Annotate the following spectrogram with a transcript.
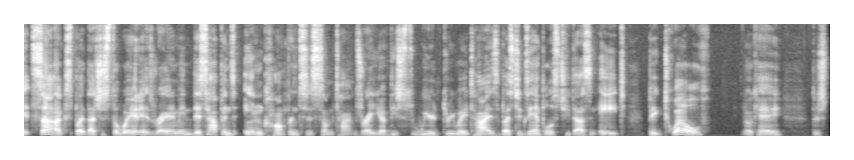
it sucks, but that's just the way it is, right? I mean, this happens in conferences sometimes, right? You have these weird three-way ties. Best example is 2008, Big 12. Okay, there's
